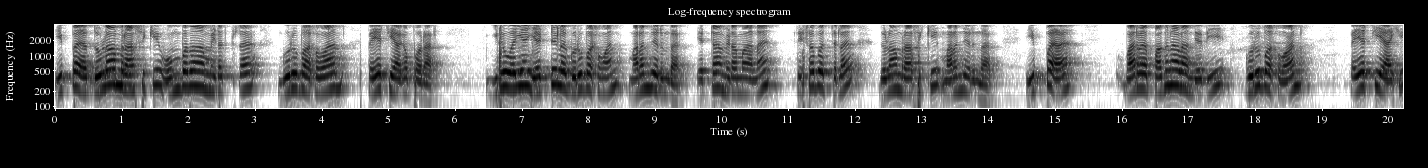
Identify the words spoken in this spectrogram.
இப்போ துலாம் ராசிக்கு ஒன்பதாம் இடத்துல குரு பகவான் பயிற்சியாக போகிறார் இதுவரையும் எட்டில் குரு பகவான் மறைஞ்சிருந்தார் எட்டாம் இடமான ரிஷபத்தில் துலாம் ராசிக்கு மறைஞ்சிருந்தார் இப்போ வர பதினாலாம் தேதி குரு பகவான் பெயர்ச்சியாகி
